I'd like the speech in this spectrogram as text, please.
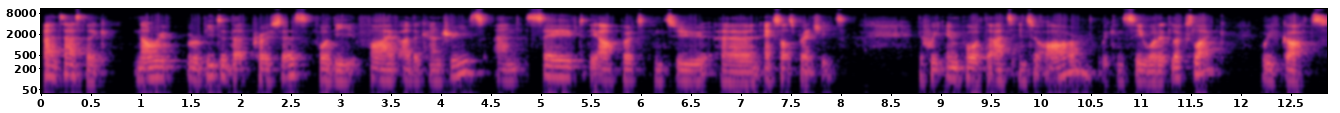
Fantastic. Now we've repeated that process for the five other countries and saved the output into uh, an Excel spreadsheet. If we import that into R, we can see what it looks like. We've got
